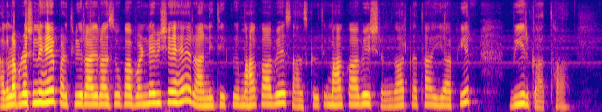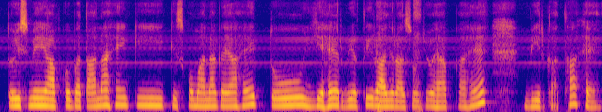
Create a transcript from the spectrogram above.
अगला प्रश्न है, पृथ्वीराज रासों का वर्ण्य विषय है? राजनीतिक महाकाव्य, सांस्कृतिक महाकाव्य, श्रृंगार कथा या फिर वीर गाथा तो इसमें आपको बताना है कि किसको माना गया है? तो यह व्यक्ति राजरासो जो है आपका है, वीर गाथा है।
